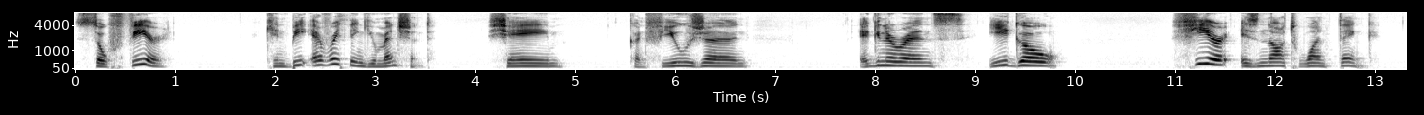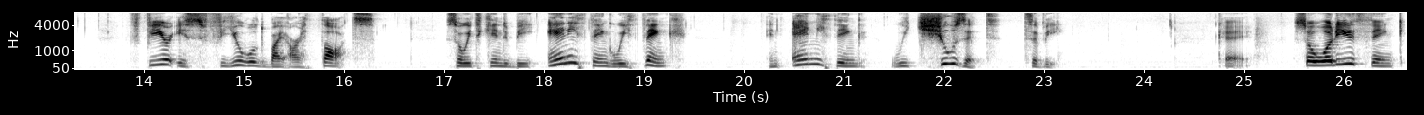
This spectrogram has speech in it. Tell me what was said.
So, fear can be everything you mentioned shame, confusion, ignorance, ego. Fear is not one thing. Fear is fueled by our thoughts. So it can be anything we think and anything we choose it to be. Okay. So, what do you think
